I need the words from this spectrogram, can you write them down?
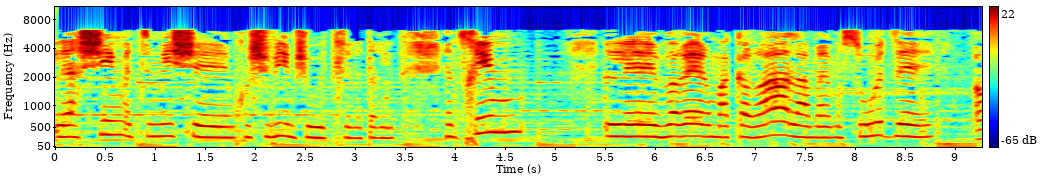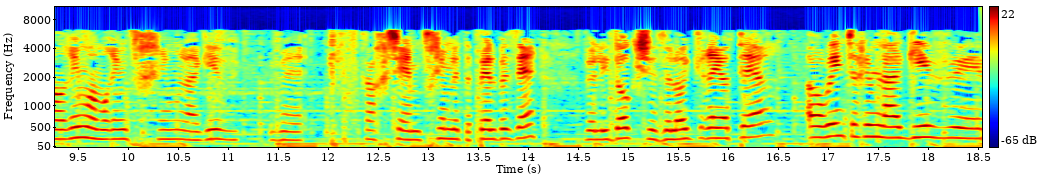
להאשים את מי שהם חושבים שהוא התחיל את הריב. הם צריכים לברר מה קרה, למה הם עשו את זה. ההורים או המורים צריכים להגיב כך שהם צריכים לטפל בזה ולדאוג שזה לא יקרה יותר. ההורים צריכים להגיב אה,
